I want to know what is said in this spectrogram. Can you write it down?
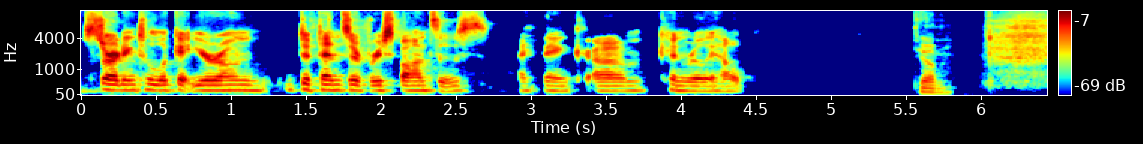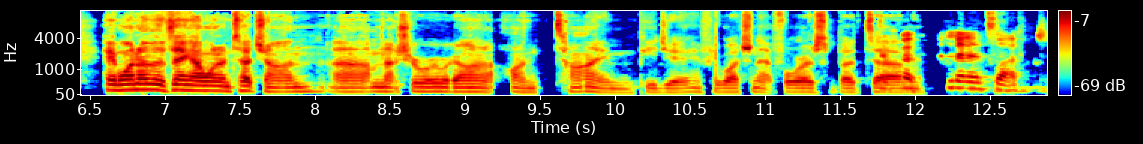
starting to look at your own defensive responses, I think, um, can really help. Yeah. Hey, one other thing I want to touch on. Uh, I'm not sure where we're on on time, PJ, if you're watching that for us, but um, 10 minutes left.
